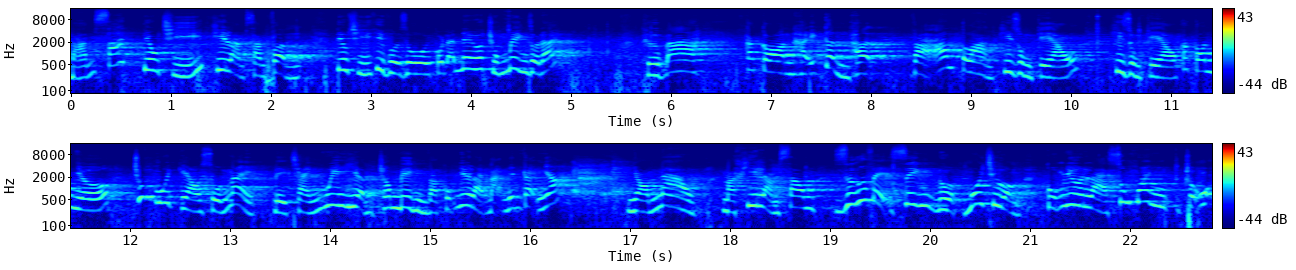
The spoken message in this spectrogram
bám sát tiêu chí khi làm sản phẩm. Tiêu chí thì vừa rồi cô đã nêu cho chúng mình rồi đấy. Thứ ba, các con hãy cẩn thận và an toàn khi dùng kéo. Khi dùng kéo, các con nhớ chút mũi kéo xuống này để tránh nguy hiểm cho mình và cũng như là bạn bên cạnh nhé. Nhóm nào mà khi làm xong, giữ vệ sinh được môi trường cũng như là xung quanh chỗ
